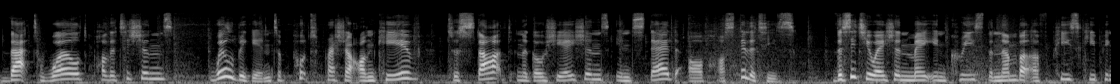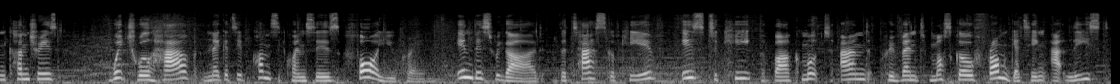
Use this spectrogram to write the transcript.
that world politicians will begin to put pressure on Kiev to start negotiations instead of hostilities. The situation may increase the number of peacekeeping countries which will have negative consequences for Ukraine. In this regard, the task of Kiev is to keep Bakhmut and prevent Moscow from getting at least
